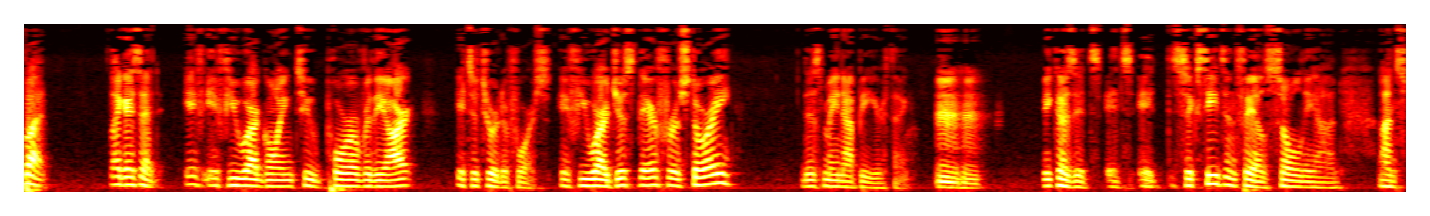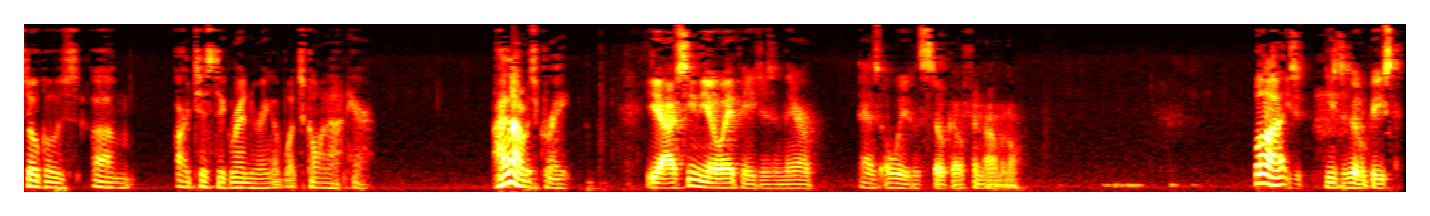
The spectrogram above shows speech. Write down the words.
But like I said, if, if you are going to pour over the art, it's a tour de force. If you are just there for a story, this may not be your thing hmm because it's it's it succeeds and fails solely on on Stokoe's um, artistic rendering of what's going on here. I thought it was great. Yeah, I've seen the OA pages and they are, as always with Stokoe, phenomenal. But He's a, he's a little beast.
